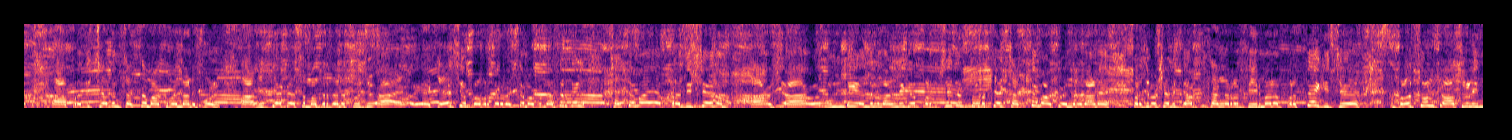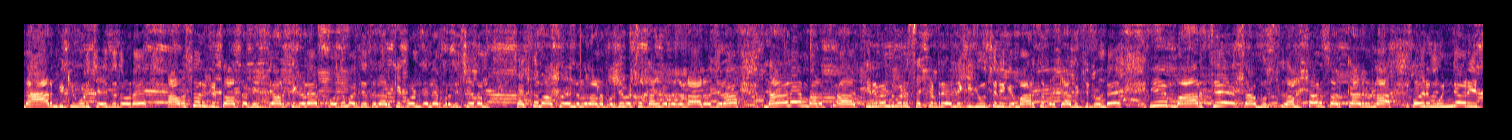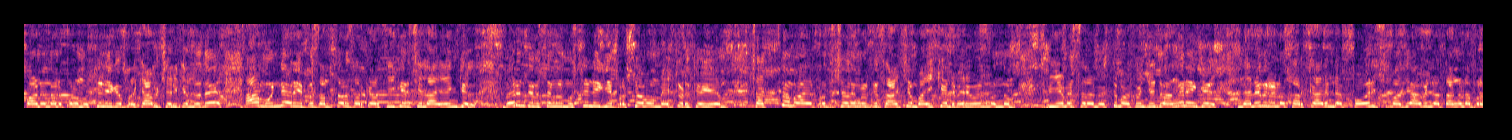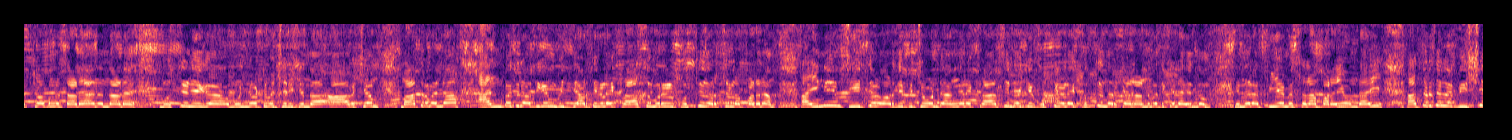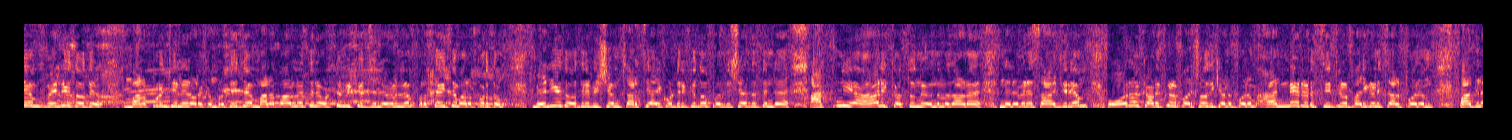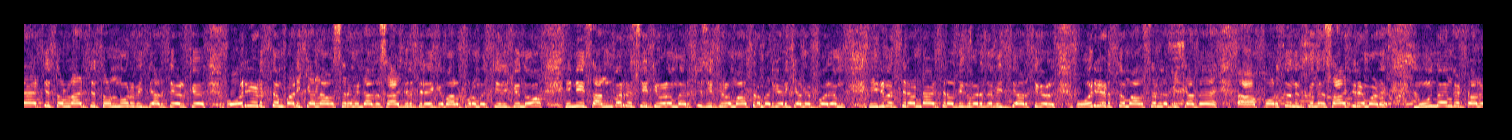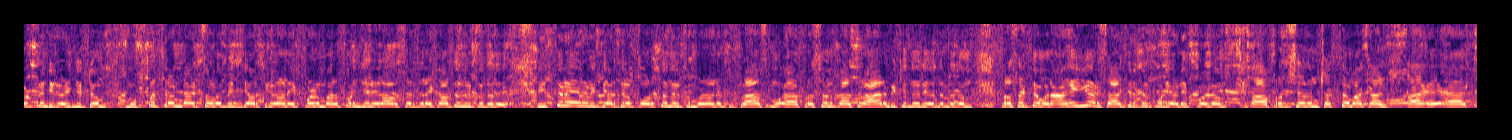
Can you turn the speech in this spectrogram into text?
പ്രതിഷേധം ശക്തമാക്കുമെന്നാണ് ഇപ്പോൾ വിദ്യാഭ്യാസ മന്ത്രി തന്നെ സുജു കെ എസ് യു പ്രവർത്തകർ വ്യക്തമാക്കുന്നത് അത്തരത്തിൽ ശക്തമായ പ്രതിഷേധം ഉണ്ട് എന്നുള്ളതാണ് അല്ലെങ്കിൽ പ്രതിഷേധം തുടർച്ചയായി ശക്തമാക്കും എന്നുള്ളതാണ് പ്രതിപക്ഷ വിദ്യാർത്ഥി സംഘടന തീരുമാനം. പ്രത്യേകിച്ച് പ്ലസ് വൺ ക്ലാസ്സുകൾ ഇന്ന് ആരംഭിക്കുക കൂടി ചെയ്തതോടെ അവസരം കിട്ടാത്ത വിദ്യാർത്ഥികളെ പൊതുമധ്യത്തിൽ ഇറക്കിക്കൊണ്ട് തന്നെ പ്രതിഷേധം ശക്തമാക്കുക എന്നുള്ളതാണ് പ്രതിപക്ഷ സംഘടനകളുടെ ആലോചന. നാളെ തിരുവനന്തപുരം സെക്രട്ടേറിയറ്റിലേക്ക് യൂത്ത് ലീഗ് മാർച്ച് പ്രഖ്യാപിച്ചിട്ടുണ്ട്. ഈ മാർച്ച് സംസ്ഥാന സർക്കാരിനുള്ള ഒരു മുന്നറിയിപ്പാണ് എന്നാണ് ഇപ്പോൾ മുസ്ലിം ലീഗ് പ്രഖ്യാപിച്ചിരിക്കുന്നത്. ആ മുന്നറിയിപ്പ് സംസ്ഥാന സർക്കാർ സ്വീകരിച്ചില്ല എങ്കിൽ വരും ദിവസങ്ങളിൽ മുസ്ലിം ലീഗ് പ്രക്ഷോഭം ഏറ്റെടുക്കുകയും ശക്തമായ പ്രതിഷേധങ്ങൾക്ക് സാക്ഷ്യം വഹിക്കേണ്ടി വരുമെന്നും പി എം എസ് എല്ലാം വ്യക്തമാക്കുകയും ചെയ്തു. അങ്ങനെയെങ്കിൽ നിലവിലുള്ള സർക്കാരിന്റെ പോലീസ് മതിയാവില്ല തങ്ങളുടെ പ്രക്ഷോഭങ്ങൾ തടയാനെന്നാണ് മുസ്ലിം ലീഗ് മുന്നോട്ട് വച്ചിരിക്കുന്ന ആവശ്യം. മാത്രമല്ല അൻപതിലധികം വിദ്യാർത്ഥികളെ ക്ലാസ് മുറികൾ കുത്തി നിറച്ചുള്ള പഠനം അതിനെയും സീറ്റുകൾ വർദ്ധിപ്പിച്ചുകൊണ്ട് അങ്ങനെ ക്ലാസ്സിലേക്ക് കുട്ടികളെ കുത്തി നിറക്കാൻ അനുവദിക്കില്ല എന്നും ഇന്നലെ പി എം എല്ലാം പറയുകയുണ്ടായി. അത്തരത്തിലുള്ള വിഷയം വലിയ തോതിൽ മലപ്പുറം ജില്ലയിലടക്കം പ്രത്യേകിച്ച് മലബാറിലത്തിലെ ഒട്ടുമിക്ക ജില്ലകളിലും പ്രത്യേകിച്ച് മലപ്പുറത്തും വലിയ തോതിൽ വിഷയം ചർച്ചയായിക്കൊണ്ടിരിക്കുന്നു. പ്രതിഷേധത്തിന്റെ അഗ്നി ആളിക്കത്തുന്നു എന്നുള്ളതാണ് നിലവിലെ സാഹചര്യം. ഓരോ കണക്കുകൾ പരിശോധിക്കാൻ പോലും അൺഎയ്ഡഡ് സീറ്റുകൾ പരിഗണിച്ചാൽ പോലും പതിനായിരത്തി തൊള്ളായിരത്തി തൊണ്ണൂറ് വിദ്യാർത്ഥികൾക്ക് ഒരിടത്തും പഠിക്കാൻ അവസരമില്ലാത്ത സാഹചര്യത്തിലേക്ക് മലപ്പുറം എത്തിയിരിക്കുന്നു. ഇനി സൺബർണ സീറ്റുകളും മെറിറ്റ് സീറ്റുകളും മാത്രം പരിഗണിക്കുകയാണെങ്കിൽ പോലും ഇരുപത്തിരണ്ടായിരത്തിലധികം വരുന്ന വിദ്യാർത്ഥികൾ ഒരിടത്തും അവസരം ലഭിക്കാതെ പുറത്തു നിൽക്കുന്ന സാഹചര്യമാണ്. മൂന്നാം ഘട്ട അലോട്ട്മെന്റ് കഴിഞ്ഞിട്ടും മുപ്പത്തിരണ്ടായിരത്തോളം വിദ്യാർത്ഥികളാണ് ഇപ്പോഴും മലപ്പുറം ജില്ലയിൽ അവസരത്തിനായി കാത്തു നിൽക്കുന്നത്. ഇത്രയേറെ വിദ്യാർത്ഥികൾ പുറത്തു നിൽക്കുമ്പോഴാണ് ക്ലാസ് പ്ലസ് വൺ ക്ലാസ്സുകൾ ആരംഭിക്കുന്നത് എന്നുള്ളതും പ്രസക്തമാണ്. അങ്ങനെ ഈ ഒരു സാഹചര്യത്തിൽ കൂടിയാണ് ഇപ്പോഴും പ്രതിഷേധം ശക്തമാക്കാൻ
